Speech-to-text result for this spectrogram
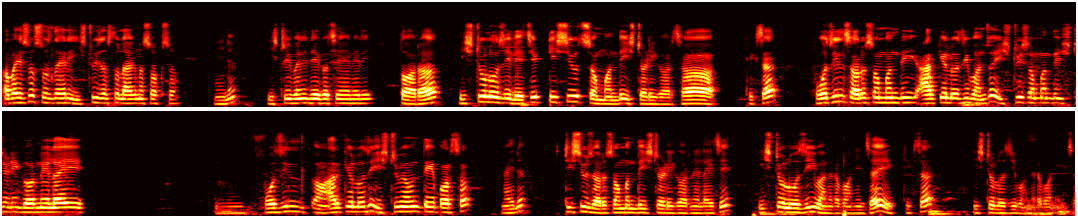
अब यसो सोच्दाखेरि हिस्ट्री जस्तो लाग्न सक्छ होइन? हिस्ट्री पनि दिएको छ यहाँनिर। तर हिस्टोलोजीले चाहिँ टिस्युज सम्बन्धी स्टडी गर्छ। ठिक छ? फोजिल्सहरू सम्बन्धी आर्कियोलोजी भन्छ हिस्ट्री सम्बन्धी स्टडी गर्नेलाई फोजिल आर्कियोलोजी हिस्ट्रीमा पनि त्यही पर्छ। होइन? टिस्युजहरू सम्बन्धी स्टडी गर्नेलाई चाहिँ हिस्टोलोजी भनेर भनिन्छ है ठिक छ? हिस्टोलोजी भनेर भनिन्छ।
